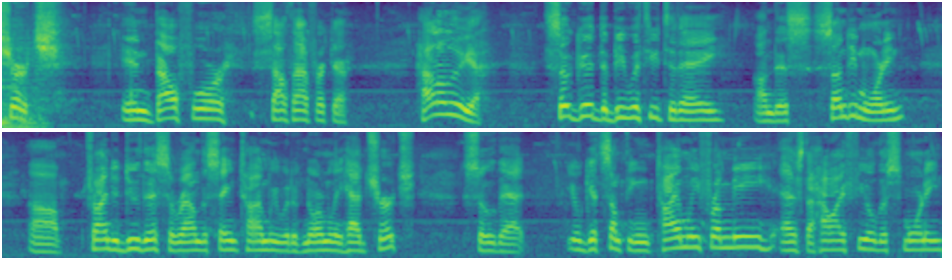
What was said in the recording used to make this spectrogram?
Church in Balfour, South Africa. Hallelujah. So good to be with you today on this Sunday morning. Uh, trying to do this around the same time we would have normally had church so that you'll get something timely from me as to how I feel this morning.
